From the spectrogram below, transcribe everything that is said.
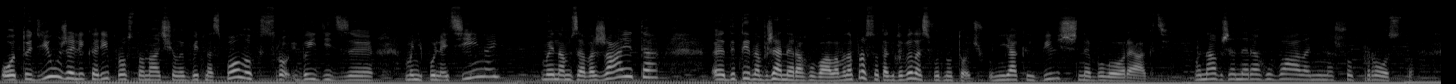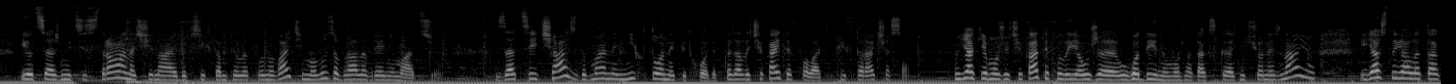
от тоді вже лікарі просто почали бити на сполох, «Сро- вийдіть з маніпуляційної, ви нам заважаєте. Е, Дитина вже не реагувала, вона просто так дивилась в одну точку. Ніяких більш не було реакцій. Вона вже не реагувала ні на що просто. І оце ж медсестра починає до всіх там телефонувати, і малу забрали в реанімацію. За цей час до мене ніхто не підходив. Казали, чекайте в палаті півтора часа. Ну як я можу чекати, коли я вже годину, можна так сказати, нічого не знаю. І я стояла так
